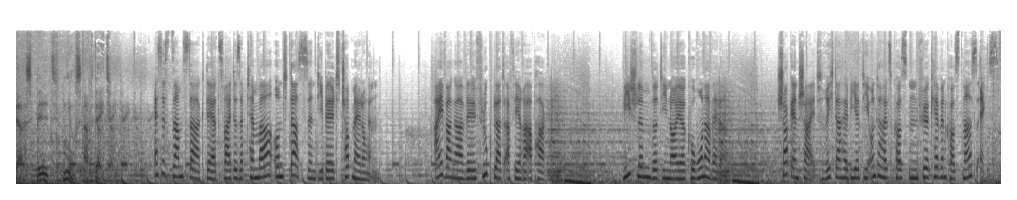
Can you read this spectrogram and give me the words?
Das Bild News Update. Es ist Samstag, der 2. September und das sind die Bild Topmeldungen. Aiwanger will Flugblattaffäre abhaken. Wie schlimm wird die neue Corona-Welle? Schockentscheid. Richter halbiert die Unterhaltskosten für Kevin Kostners Ex.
